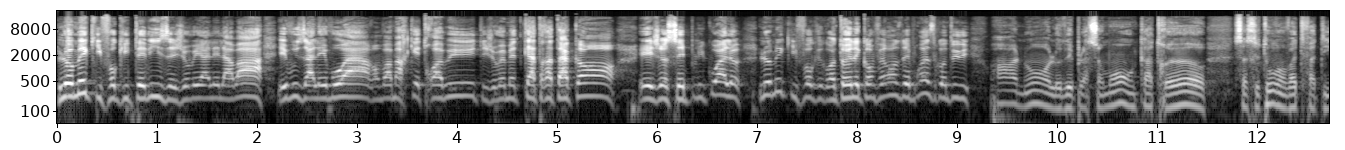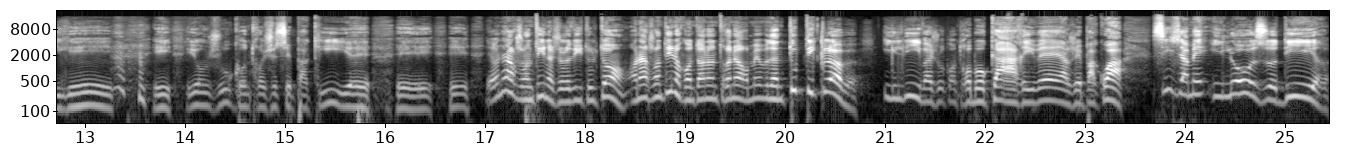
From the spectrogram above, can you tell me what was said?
le mec, il faut qu'il te dise je vais aller là-bas et vous allez voir, on va marquer trois buts et je vais mettre quatre attaquants et je sais plus quoi. Le, le mec, il faut que quand on a les conférences de presse, quand tu dis ah non, le déplacement en 4 heures, ça se trouve, on va être fatigué et, et on joue contre je sais pas qui. Et, et, et- et en Argentine, je le dis tout le temps, en Argentine, quand un entraîneur, même dans un petit club, il dit il va jouer contre Boca, River, je sais pas quoi. Si jamais il ose dire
